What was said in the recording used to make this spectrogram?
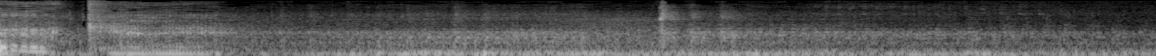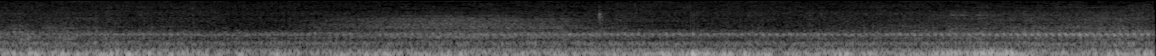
Merkele.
